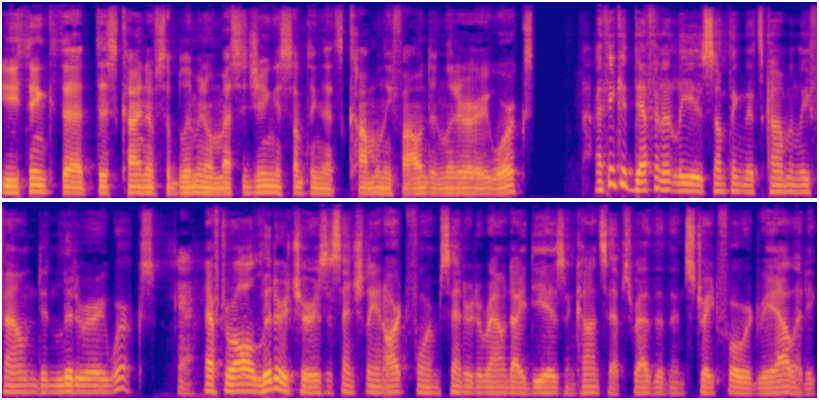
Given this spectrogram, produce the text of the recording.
Do you think that this kind of subliminal messaging is something that's commonly found in literary works? I think it definitely is something that's commonly found in literary works. Yeah. After all, literature is essentially an art form centered around ideas and concepts rather than straightforward reality.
